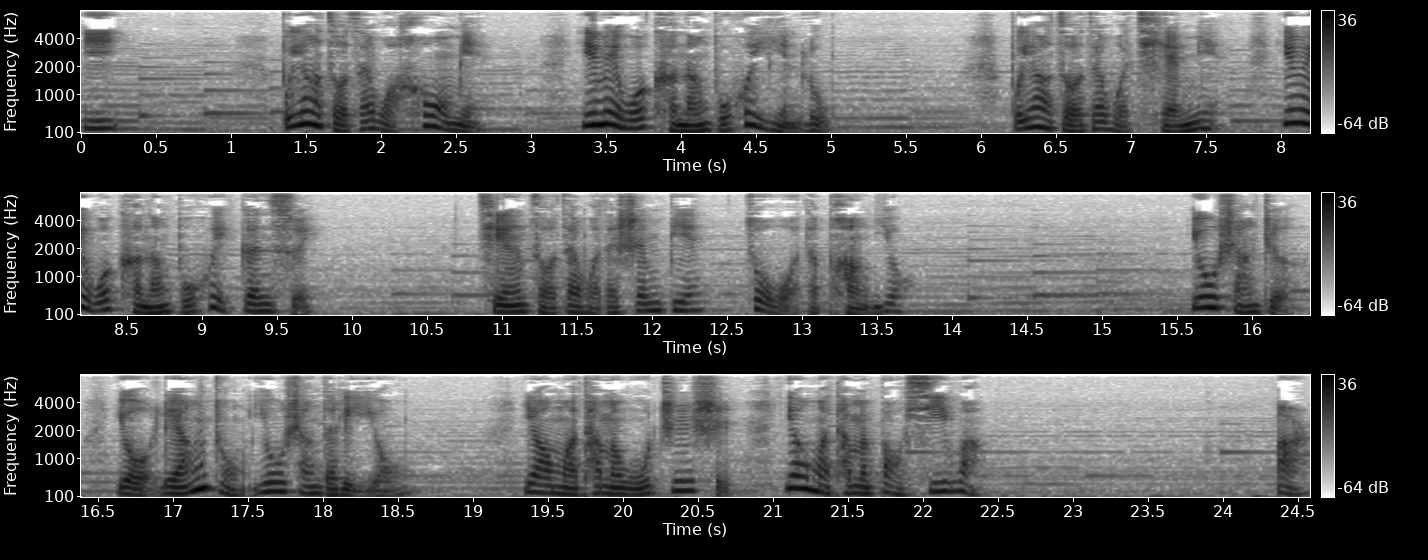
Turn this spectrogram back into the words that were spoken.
一，不要走在我后面，因为我可能不会引路；不要走在我前面，因为我可能不会跟随。请走在我的身边，做我的朋友。忧伤者有两种忧伤的理由：要么他们无知识，要么他们抱希望。二，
